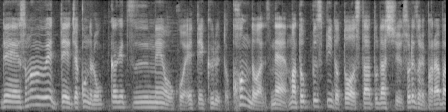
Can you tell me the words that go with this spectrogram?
でその上でじゃあ今度6ヶ月目を超えてくると今度はですね、まあ、トップスピードとスタートダッシュそれぞれバラバ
